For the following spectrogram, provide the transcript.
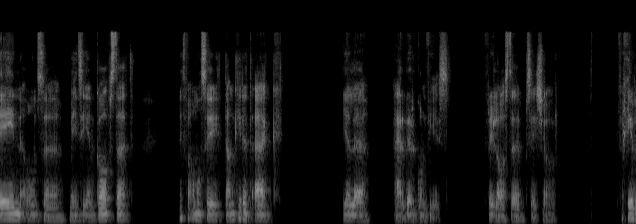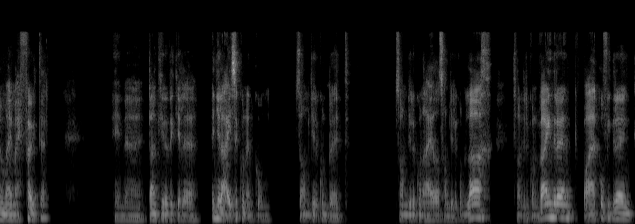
en ons uh, mense hier in Kaapstad net vir almal sê dankie dat ek julle herder kon wees vir die laaste 6 jaar. Vergewe my my foute. En uh dankie dat ek julle in julle huise kon inkom, saam met julle kon bid, saam met julle kon huil, saam met julle kon lag, saam met julle kon wyn drink, baie koffie drink,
